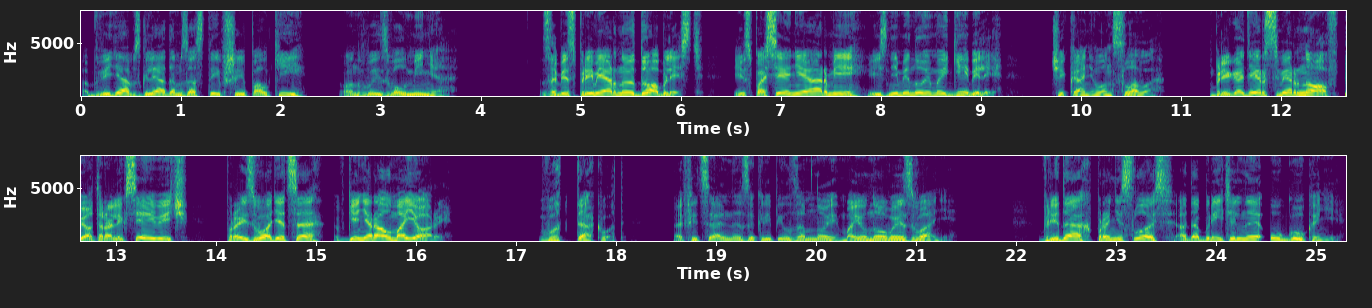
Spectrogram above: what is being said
Обведя взглядом застывшие полки, он вызвал меня. за беспримерную доблесть и спасение армии из неминуемой гибели!» — чеканил он слова. «Бригадир Смирнов Петр Алексеевич производится в генерал-майоры!» Вот так вот. Официально закрепил за мной мое новое звание. В рядах пронеслось одобрительное угуканье.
